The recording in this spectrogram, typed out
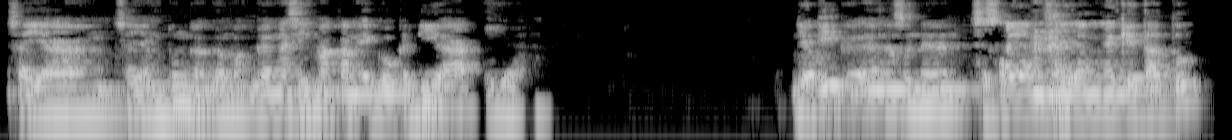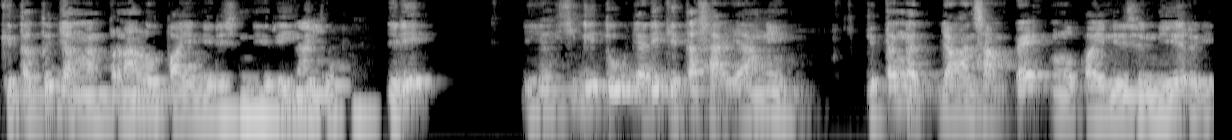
sayang sayang tuh nggak gak, gak ngasih makan ego ke dia. Iya. Jadi Nggak, bener. sesayang sayangnya kita tuh kita tuh jangan pernah lupain diri sendiri Nah, gitu. Jadi iya sih gitu. Jadi kita sayang nih. Kita nggak jangan sampai ngelupain diri sendiri.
